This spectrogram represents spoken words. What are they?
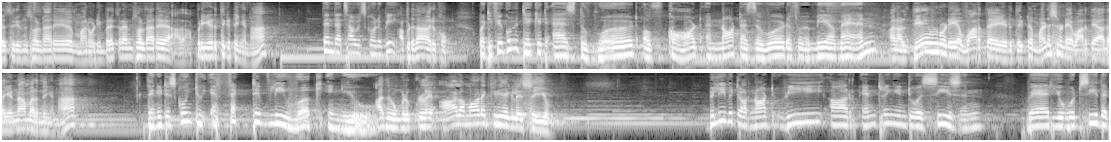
ஜெசுரின்னு சொல்றாரு மறுபடியும் பிறக்கிறேன்னு சொல்றாரு அது அப்படி எடுத்துக்கிட்டீங்கன்னா Then that's how it's going to be. அப்படிதான் இருக்கும் But if you're going to take it as the word of God and not as the word of a mere man, ஆனால் தேவனுடைய வார்த்தையை எடுத்துக்கிட்டு மனுஷனுடைய வார்த்தையை அதை எண்ணாம இருந்தீங்கன்னா then it is going to effectively work in you. அது உங்களுக்குள்ள ஆழமான கிரியைகளை செய்யும் Believe it or not, we are entering into a season where you would see the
